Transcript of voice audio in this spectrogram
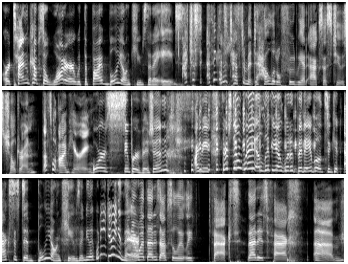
or 10 cups of water with the five bouillon cubes that I ate. I just I think it's a testament to how little food we had access to as children. That's what I'm hearing. Or supervision. I mean, there's no way Olivia would have been able to get access to bouillon cubes. I'd be like, what are you doing in there? You know what? That is absolutely fact. That is fact. Um, we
